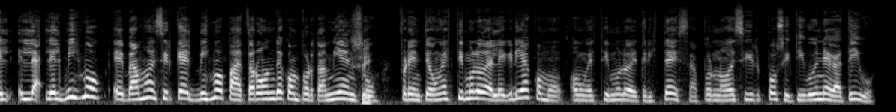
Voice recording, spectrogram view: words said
el, la- el mismo, eh, vamos a decir que el mismo patrón de comportamiento Sí. frente a un estímulo de alegría como a un estímulo de tristeza, por no decir positivo y negativo.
